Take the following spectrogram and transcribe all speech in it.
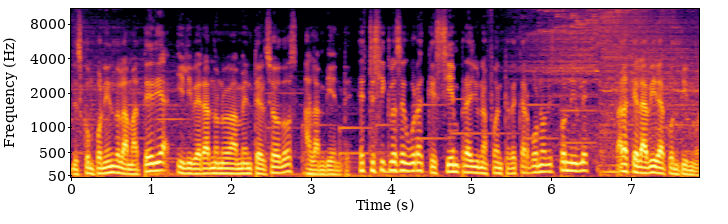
descomponiendo la materia y liberando nuevamente el CO2 al ambiente. Este ciclo que siempre hay una fuente de carbono disponible para que la vida continúe.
